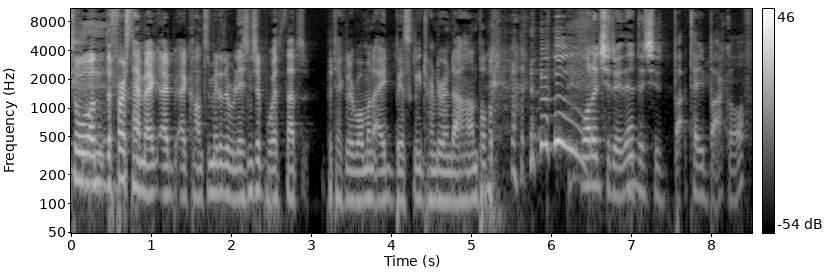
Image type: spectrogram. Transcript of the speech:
so on the first time I, I, I consummated a relationship with that particular woman, I basically turned her into a hand puppet. What did she do then? Did she back, tell you back off?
